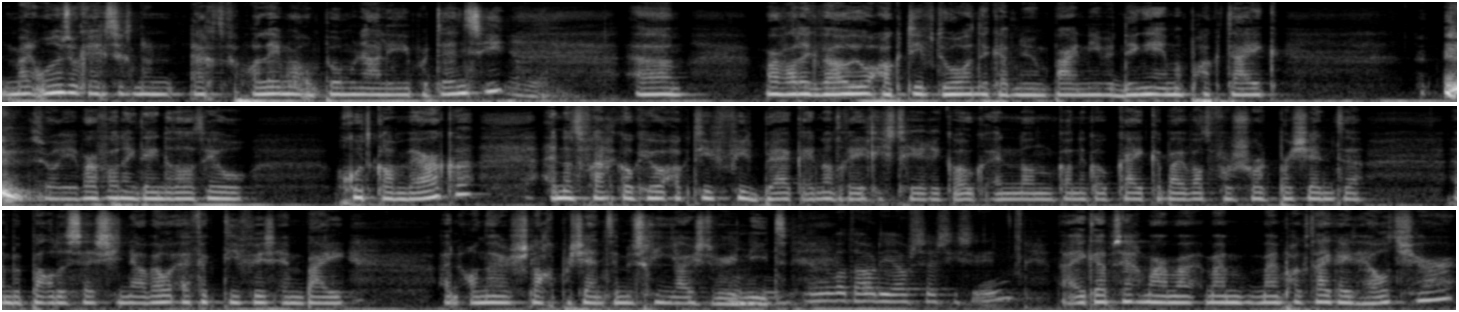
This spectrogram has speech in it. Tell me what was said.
mijn onderzoek richt zich nu echt alleen maar op pulmonale hypertensie. Oh ja. Ehm, maar wat ik wel heel actief doe, want ik heb nu een paar nieuwe dingen in mijn praktijk. sorry, waarvan ik denk dat dat heel goed kan werken. En dat vraag ik ook heel actief feedback en dat registreer ik ook. En dan kan ik ook kijken bij wat voor soort patiënten een bepaalde sessie nou wel effectief is. En bij een andere slag patiënten misschien juist weer niet. En wat houden jouw sessies in? Nou, ik heb zeg maar, mijn, mijn, mijn praktijk heet HealthShare.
